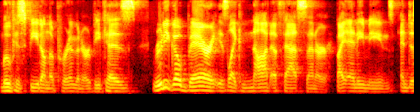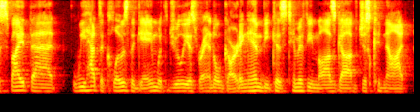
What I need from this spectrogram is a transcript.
move his feet on the perimeter because Rudy Gobert is like not a fast center by any means. And despite that, we had to close the game with Julius Randle guarding him because Timofey Mozgov just could not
